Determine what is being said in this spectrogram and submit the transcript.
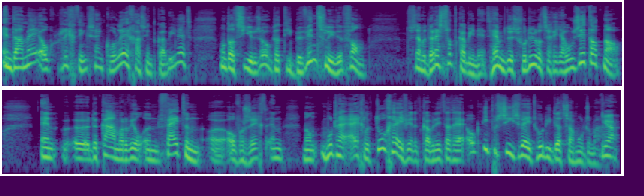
En daarmee ook richting zijn collega's in het kabinet. Want dat zie je dus ook, dat die bewindslieden van de rest van het kabinet hem dus voortdurend zeggen: ja, hoe zit dat nou? En uh, de Kamer wil een feitenoverzicht. en dan moet hij eigenlijk toegeven in het kabinet dat hij ook niet precies weet hoe hij dat zou moeten maken. Ja,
